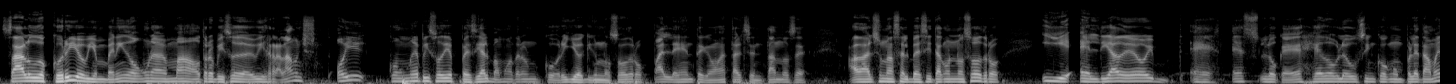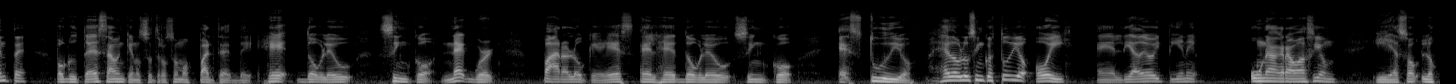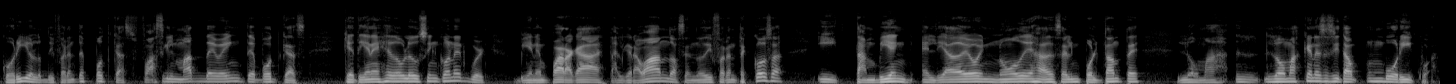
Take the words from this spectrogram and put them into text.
Saludos Corillo, bienvenidos una vez más a otro episodio de Birra Lounge. Hoy con un episodio especial vamos a tener un corillo aquí con nosotros, un par de gente que van a estar sentándose a darse una cervecita con nosotros. Y el día de hoy es, es lo que es GW5 completamente, porque ustedes saben que nosotros somos parte de GW5 Network para lo que es el GW5 Studio. GW5 Studio hoy, en el día de hoy, tiene una grabación y eso, los corillos, los diferentes podcasts, fácil más de 20 podcasts que tiene GW5 Network, vienen para acá a estar grabando, haciendo diferentes cosas. Y también el día de hoy no deja de ser importante lo más, lo más que necesita un boricua.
